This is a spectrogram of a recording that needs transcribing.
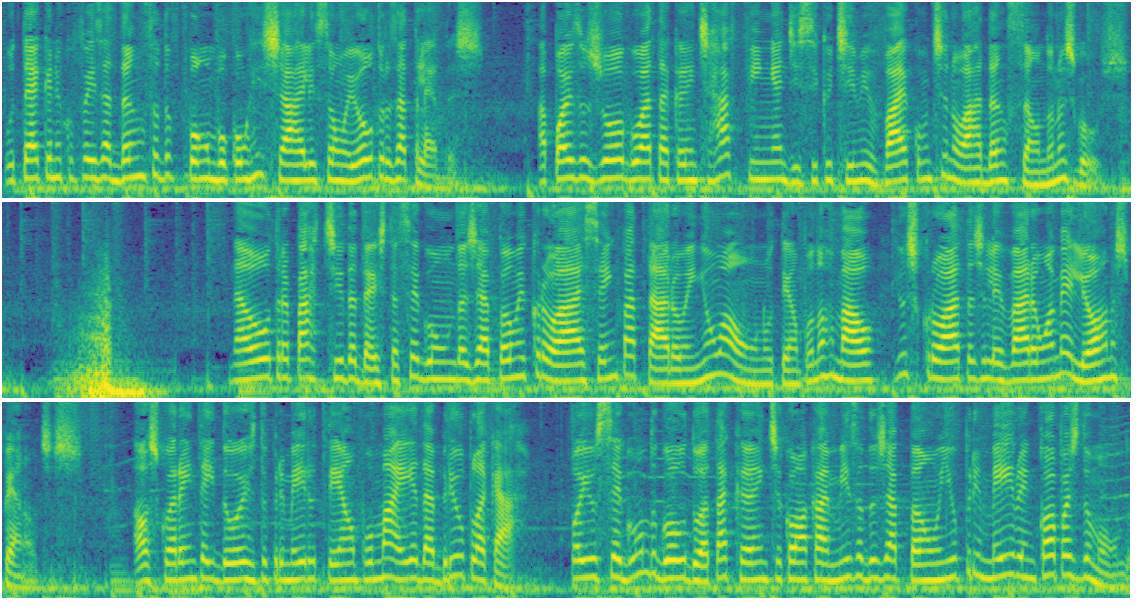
O técnico fez a dança do pombo com Richarlison e outros atletas. Após o jogo, o atacante Rafinha disse que o time vai continuar dançando nos gols. Na outra partida desta segunda, Japão e Croácia empataram em 1 a 1 no tempo normal e os croatas levaram a melhor nos pênaltis. Aos 42 do primeiro tempo, Maeda abriu o placar. Foi o segundo gol do atacante com a camisa do Japão e o primeiro em Copas do Mundo.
